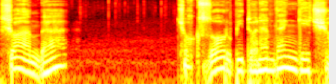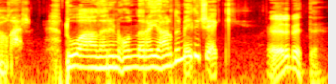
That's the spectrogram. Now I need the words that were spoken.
şu anda çok zor bir dönemden geçiyorlar. Duaların onlara yardım edecek. Elbette.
